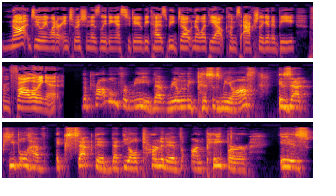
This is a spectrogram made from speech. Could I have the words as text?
not doing what our intuition is leading us to do because we don't know what the outcome's actually going to be from following it. The problem for me that really pisses me off is that people have accepted that the alternative on paper is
